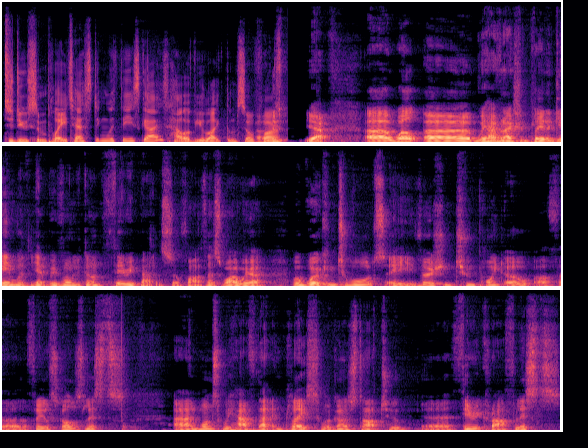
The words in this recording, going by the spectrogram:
to do some playtesting with these guys? How have you liked them so far? This- yeah. Uh, well, uh, we haven't actually played a game with it yet. We've only done theory battles so far. That's why we're we're working towards a version 2.0 of uh, the Flail Skulls lists. And once we have that in place, we're going to start to uh, theory craft lists.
